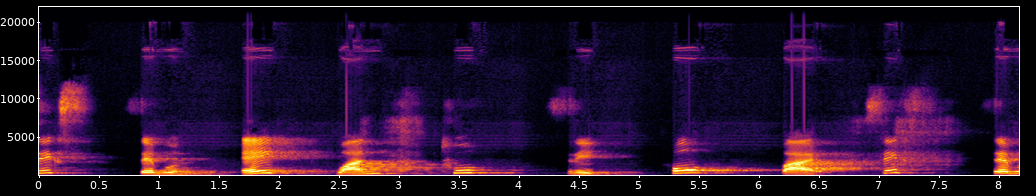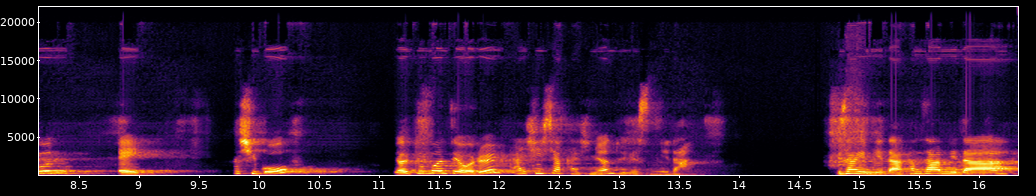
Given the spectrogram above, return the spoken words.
6, 7, 8, 1, 2, 3, 4, 5, 6, 7, 8 하시고 12번째 월을 다시 시작하시면 되겠습니다. 이상입니다. 감사합니다.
